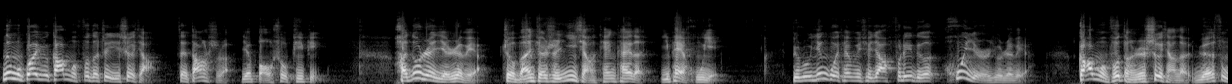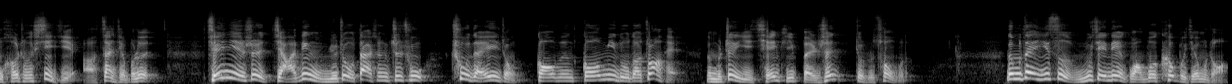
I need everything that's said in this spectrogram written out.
那么，关于伽莫夫的这一设想，在当时也饱受批评。很多人也认为啊，这完全是异想天开的一派胡言。比如，英国天文学家弗雷德·惠尔就认为啊，伽马夫等人设想的元素合成细节啊，暂且不论，仅仅是假定宇宙诞生之初处在一种高温高密度的状态，那么这一前提本身就是错误的。那么，在一次无线电广播科普节目中，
